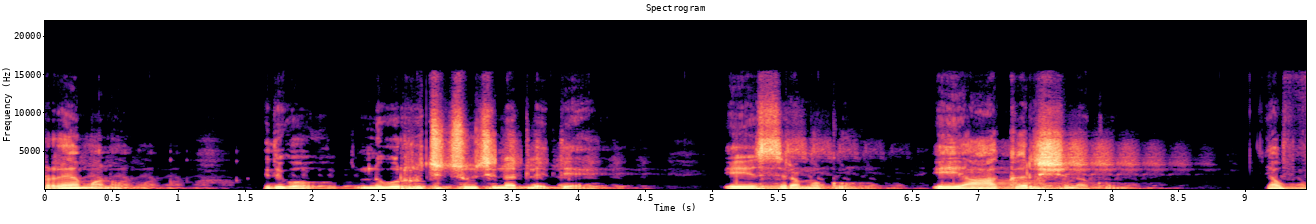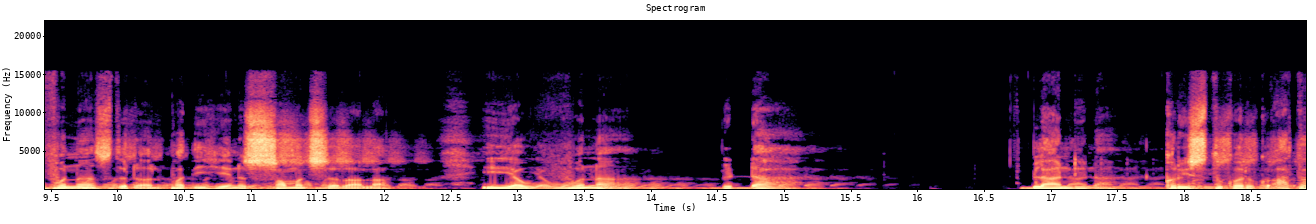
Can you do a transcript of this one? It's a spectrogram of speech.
ప్రేమను ఇదిగో నువ్వు రుచి చూసినట్లయితే ఏ శ్రమకు ఏ ఆకర్షణకు యవ్వనస్తురాలు పదిహేను సంవత్సరాల ఈ యవ్వన బిడ్డ బ్లాండిన క్రీస్తు కొరకు అత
